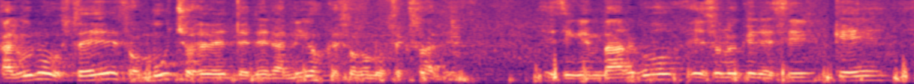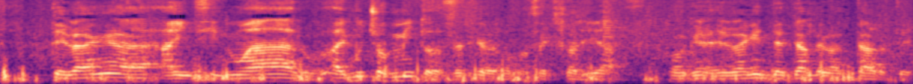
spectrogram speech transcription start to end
Algunos de ustedes, o muchos, deben tener amigos que son homosexuales. Y sin embargo, eso no quiere decir que te van a, a insinuar, hay muchos mitos acerca de la homosexualidad, porque van a intentar levantarte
